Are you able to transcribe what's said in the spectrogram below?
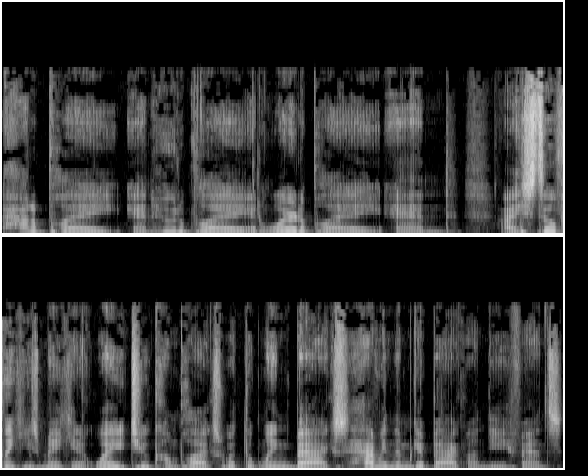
how to play and who to play and where to play. And I still think he's making it way too complex with the wing backs, having them get back on defense.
